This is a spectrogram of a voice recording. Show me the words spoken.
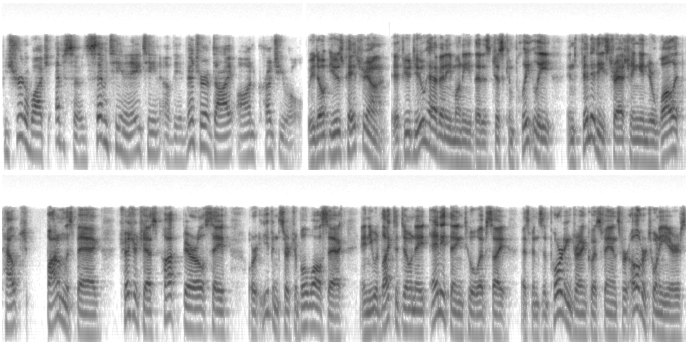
be sure to watch episodes 17 and 18 of The Adventure of Dai on Crunchyroll. We don't use Patreon. If you do have any money that is just completely infinity strashing in your wallet, pouch, bottomless bag, treasure chest, pot, barrel, safe, or even searchable wall sack, and you would like to donate anything to a website that's been supporting Dragon Quest fans for over 20 years,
